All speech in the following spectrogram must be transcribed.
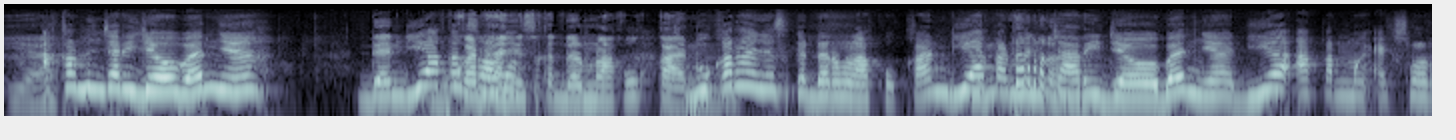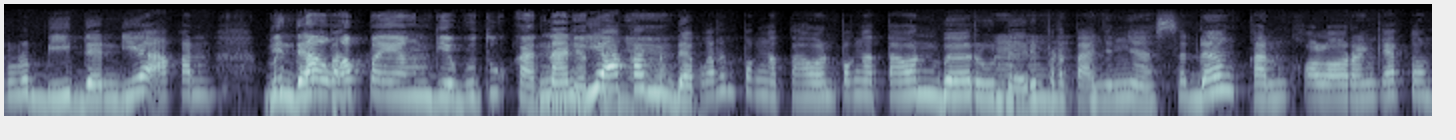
Iya. akan mencari jawabannya dan dia akan bukan selalu hanya sekedar melakukan bukan hanya sekedar melakukan dia akan Pinter. mencari jawabannya dia akan mengeksplor lebih dan dia akan dia tahu mendapat apa yang dia butuhkan nah dia akan ya. mendapatkan pengetahuan-pengetahuan baru dari Mm-mm. pertanyaannya sedangkan kalau orang kayak Tom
